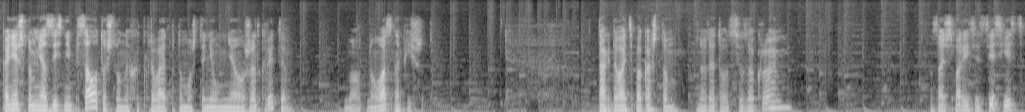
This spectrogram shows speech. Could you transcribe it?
Конечно, у меня здесь не писало то, что он их открывает, потому что они у меня уже открыты. Вот, но у вас напишет. Так, давайте пока что вот это вот все закроем. Значит, смотрите, здесь есть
